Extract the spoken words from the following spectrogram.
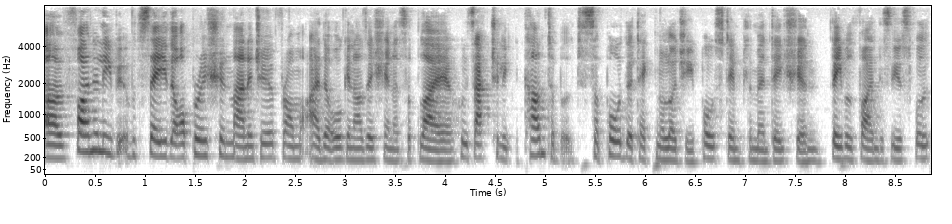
Uh, finally, we would say the operation manager from either organization or supplier who is actually accountable to support the technology post implementation. They will find this useful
